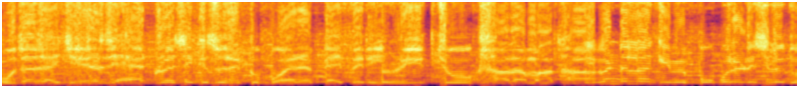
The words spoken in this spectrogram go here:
বোঝা যায় যে এর যে হেড রয়েছে কিছু একটু বয়ারের টাইপেরই রিচ চোখ, সাদা মাথা। এই বান্ডেলের গেমে পপুলারিটি ছিল দু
